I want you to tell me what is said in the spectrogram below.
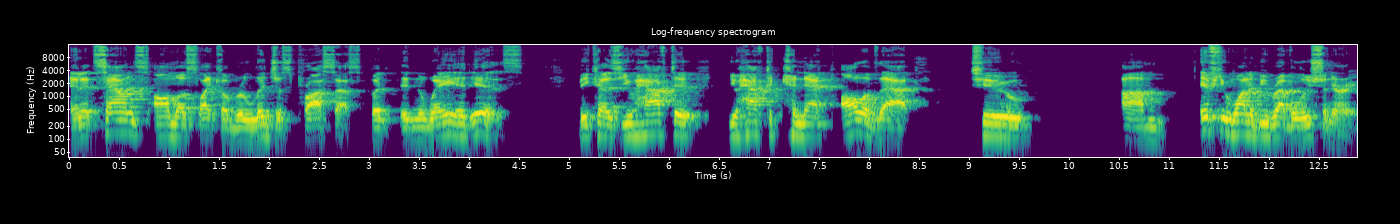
And it sounds almost like a religious process, but in a way it is because you have to you have to connect all of that to um, if you want to be revolutionary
